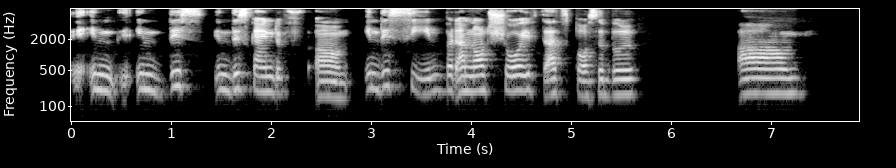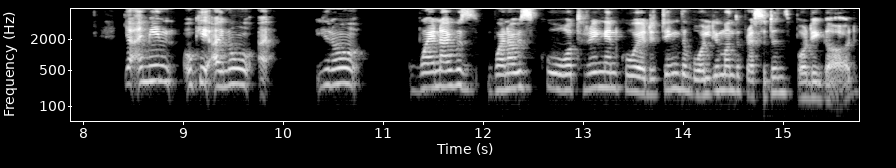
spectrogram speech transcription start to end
in in this in this kind of um, in this scene. But I'm not sure if that's possible. Um, yeah, I mean, okay, I know, you know, when I was when I was co-authoring and co-editing the volume on the President's Bodyguard,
